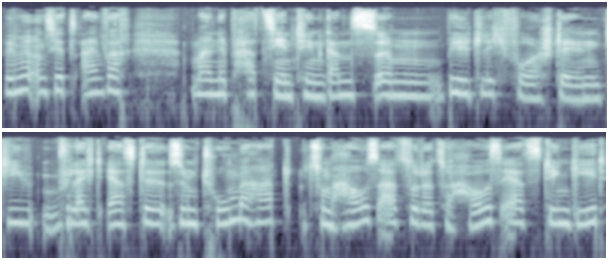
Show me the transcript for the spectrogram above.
Wenn wir uns jetzt einfach mal eine Patientin ganz ähm, bildlich vorstellen, die vielleicht erste Symptome hat, zum Hausarzt oder zur Hausärztin geht,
